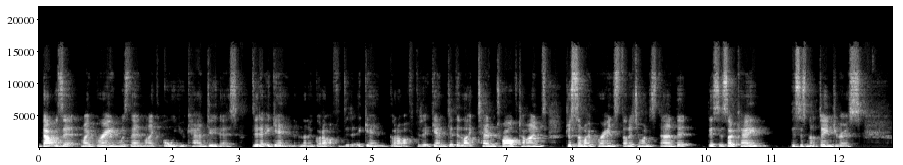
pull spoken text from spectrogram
that was it. My brain was then like, oh, you can do this. Did it again. And then I got off, did it again, got off, did it again. Did it like 10, 12 times, just so my brain started to understand that this is okay. This is not dangerous.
